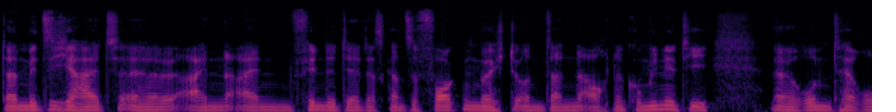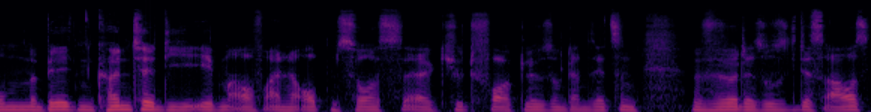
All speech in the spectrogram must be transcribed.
dann mit Sicherheit äh, einen, einen findet, der das Ganze forken möchte und dann auch eine Community äh, rundherum bilden könnte, die eben auf eine Open Source äh, Qt Fork Lösung dann setzen würde. So sieht es aus.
